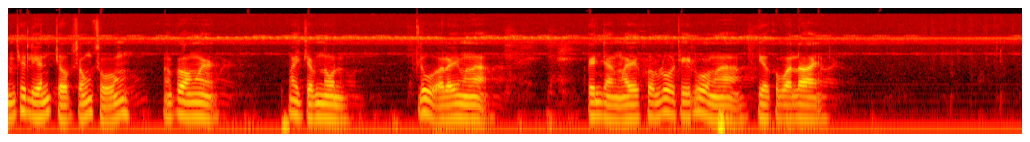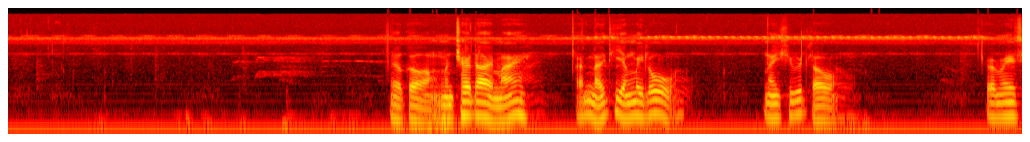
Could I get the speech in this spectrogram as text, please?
นที่เรียนจบสงสูงแล้วก็ไม่ไม่จำนวนรู้อะไรมา เป็นอย่างไรความรู้ที่รู้มา เกี่ยวกับอะไรแล้วก็มันใช้ได้ไหมอันไหนที่ยังไม่รู้ ในชีวิตเราก็มีส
